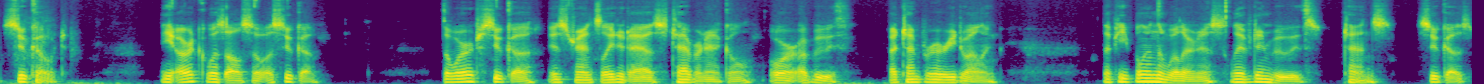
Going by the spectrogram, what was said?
Sukkot. The ark was also a sukkah. The word sukkah is translated as tabernacle or a booth, a temporary dwelling. The people in the wilderness lived in booths, tents, sukkahs.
